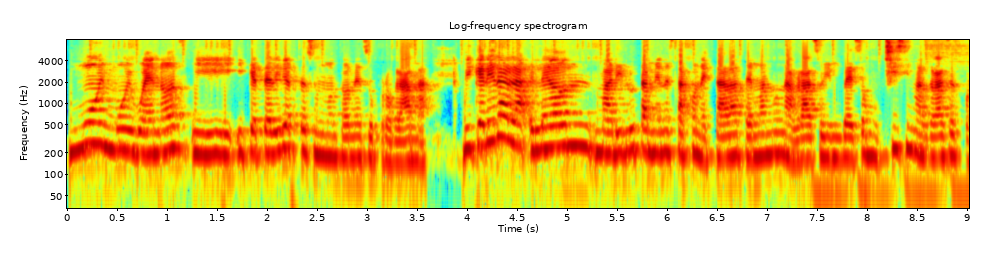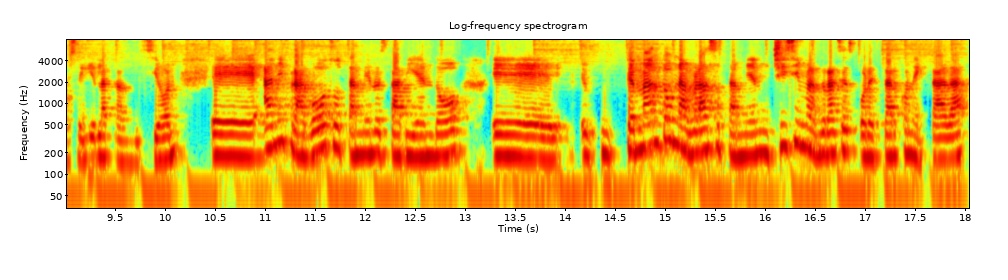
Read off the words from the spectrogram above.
muy, muy buenos y, y, que te diviertes un montón en su programa. Mi querida León Marilu también está conectada, te mando un abrazo y un beso. Muchísimas gracias por seguir la transmisión. Eh, Ani Fragoso también lo está viendo. Eh, te mando un abrazo también. Muchísimas gracias por estar conectada.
